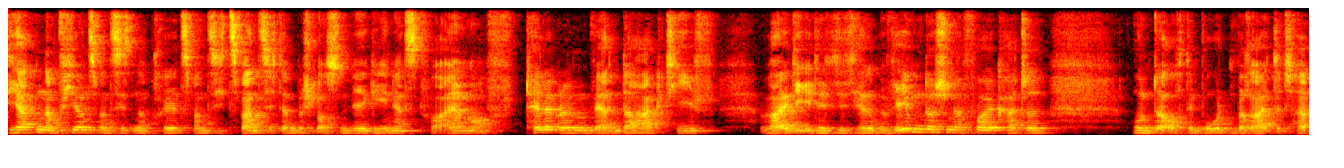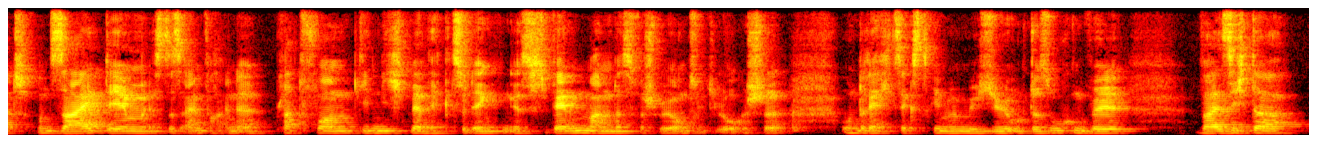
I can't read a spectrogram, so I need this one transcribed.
Die hatten am 24. April 2020 dann beschlossen, wir gehen jetzt vor allem auf Telegram, werden da aktiv, weil die identitäre Bewegung da schon Erfolg hatte und da auch den Boden bereitet hat. Und seitdem ist es einfach eine Plattform, die nicht mehr wegzudenken ist, wenn man das verschwörungsideologische und rechtsextreme Milieu untersuchen will, weil sich da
